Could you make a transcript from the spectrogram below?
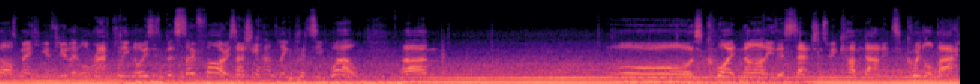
car's making a few little rattling noises, but so far it's actually handling pretty well. Um, oh, it's quite gnarly this section as we come down into Quiddelbach.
